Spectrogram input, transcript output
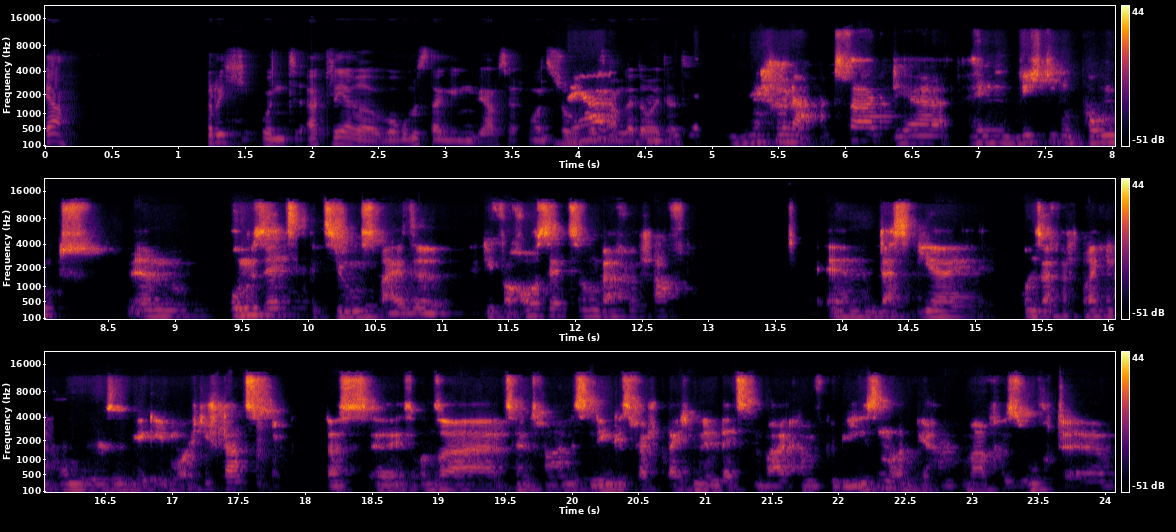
ja, sprich und erkläre, worum es da ging. Wir haben es ja uns schon ja, kurz angedeutet. Ein schöner Antrag, der einen wichtigen Punkt ähm, umsetzt, beziehungsweise die Voraussetzungen dafür schafft, ähm, dass wir unser Versprechen einlösen, wir geben euch die Stadt zurück. Das äh, ist unser zentrales linkes Versprechen im letzten Wahlkampf gewesen. Und wir haben immer versucht, äh,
